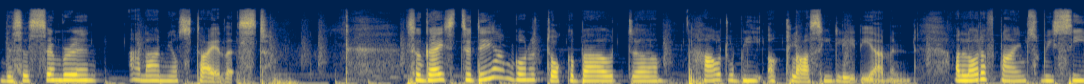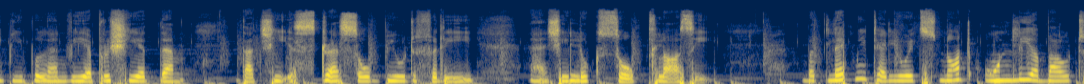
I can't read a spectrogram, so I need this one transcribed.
this is Simran, and I'm your stylist. So, guys, today I'm going to talk about uh, how to be a classy lady. I mean, a lot of times we see people and we appreciate them that she is dressed so beautifully and she looks so classy. But let me tell you, it's not only about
